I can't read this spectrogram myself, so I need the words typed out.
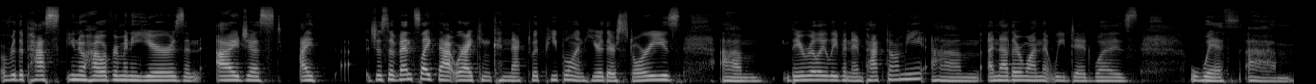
over the past you know however many years. And i just i just events like that where i can connect with people and hear their stories um, they really leave an impact on me. Um, another one that we did was with um,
